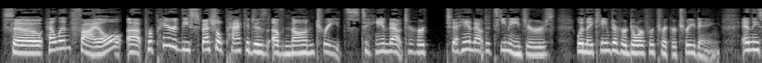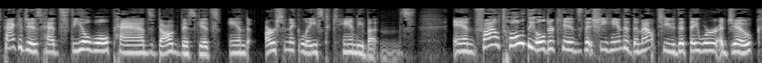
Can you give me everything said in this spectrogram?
So Helen Pfeil, uh, prepared these special packages of non-treats to hand out to her to hand out to teenagers when they came to her door for trick or treating. And these packages had steel wool pads, dog biscuits, and arsenic laced candy buttons. And Pfeil told the older kids that she handed them out to you that they were a joke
